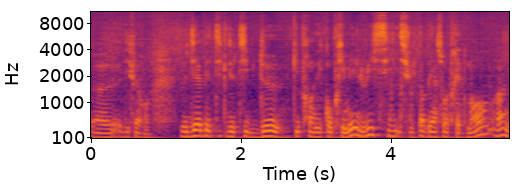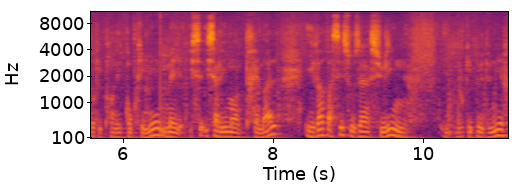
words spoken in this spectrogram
euh, différents. Le diabétique de type 2 qui prend des comprimés, lui, s'il ne suit pas bien son traitement, hein, donc il prend des comprimés, mais il s'alimente très mal, il va passer sous insuline. donc il peut devenir,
